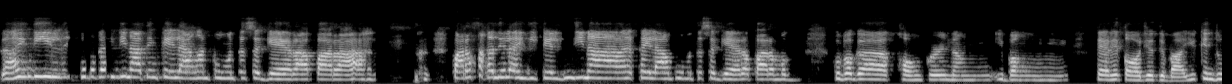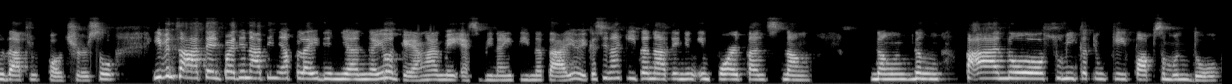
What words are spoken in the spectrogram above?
hindi kumbaga hindi natin kailangan pumunta sa gera para para sa kanila hindi hindi na kailangan pumunta sa gera para mag kumbaga conquer ng ibang teritoryo, 'di ba? You can do that through culture. So, even sa atin, pwede natin i-apply din 'yan ngayon. Kaya nga may SB19 na tayo eh kasi nakita natin yung importance ng ng ng paano sumikat yung K-pop sa mundo.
